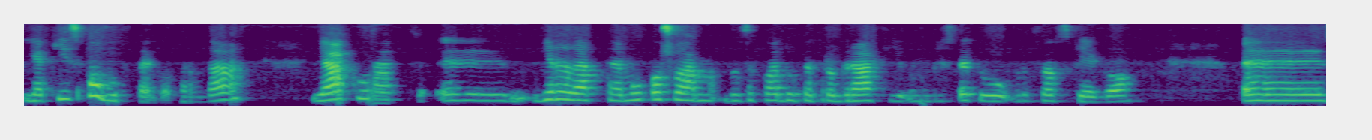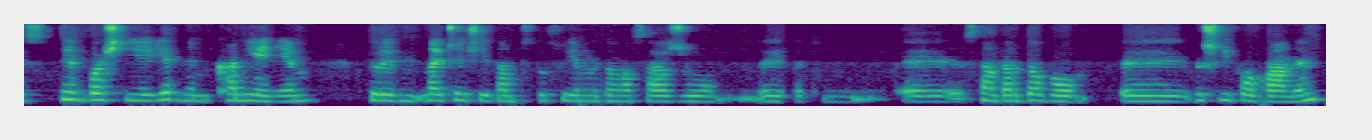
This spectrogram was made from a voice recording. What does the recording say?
jaki jest powód tego, prawda? Ja akurat y, wiele lat temu poszłam do zakładu petrografii Uniwersytetu Wrocławskiego, E, z tym właśnie jednym kamieniem, który najczęściej tam stosujemy do masażu, e, takim e, standardowo wyszlifowanym.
